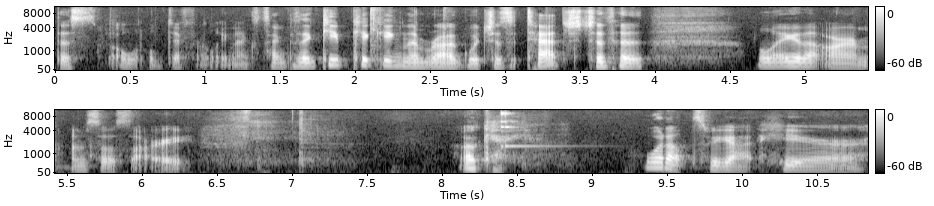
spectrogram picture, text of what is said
this a little differently next time because I keep kicking the rug, which is attached to the leg of the arm. I'm so sorry. Okay, what else we got here?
